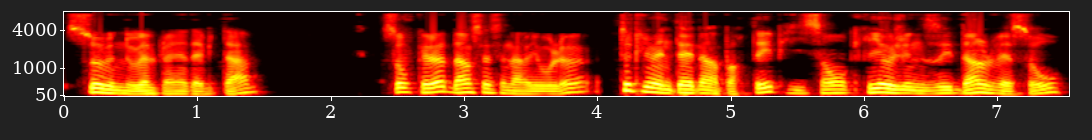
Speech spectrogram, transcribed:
sur une nouvelle planète habitable. Sauf que là, dans ce scénario-là, toute l'humanité est emportée, puis ils sont cryogénisés dans le vaisseau,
